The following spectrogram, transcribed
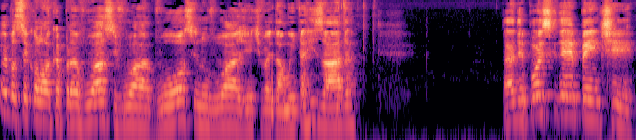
Aí você coloca para voar, se voar, voou, se não voar, a gente vai dar muita risada. Aí depois que de repente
